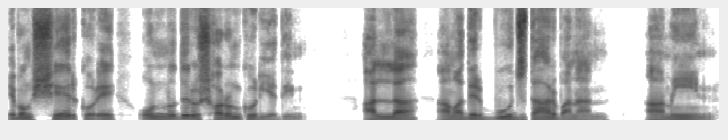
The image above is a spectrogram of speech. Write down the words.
এবং শের করে অন্যদেরও স্মরণ করিয়ে দিন। আল্লাহ আমাদের বুঝ তার বানান। Amin.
